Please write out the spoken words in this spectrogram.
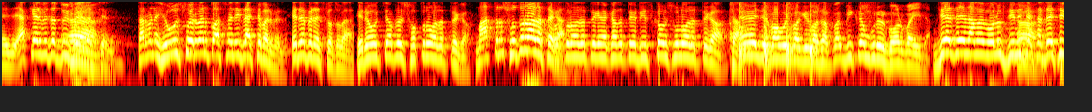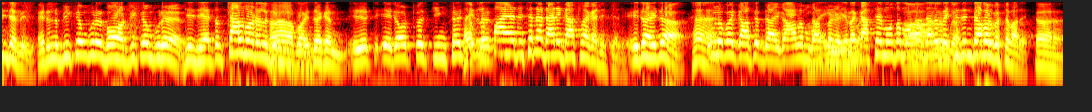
এই যে একের ভিতর দুই পেয়ে হ্যাঁ। যাচ্ছেন। তার মানে হিউজ পরিমাণ কসমেটিক রাখতে পারবেন। এটা প্রাইস কত ভাই? এটা হচ্ছে আপনার সতেরো হাজার টাকা। মাত্র সতেরো হাজার টাকা? সতেরো হাজার টাকা এক হাজার টাকা ডিসকাউন্ট ষোলো হাজার টাকা। আচ্ছা। এই যে বাবুই পাখির বাসা বিক্রমপুরের গড় ভাই এটা। যে যে দামে বলুক জিনিস হ্যাঁ। একটা ড্রেসিং টেবিল এটা হলো বিক্রমপুরের গড় বিক্রমপুরের। জি জি একদম চাল মডেল করে হ্যাঁ ভাই দেখেন এই যে- এটা প্লাস কিং সাইজ এগুলো পায়া দিছে না ডাইরেক্ট গাছ লাগা দিছে। এটা এটা? হ্যাঁ। এগুলো ভাই গাছের ডাই আনাম গাছ এবার ভাই। গাছের মতো মোটা হ্যাঁ, যেন বেশি দিন ব্যবহার করতে পারে। হ্যাঁ হ্যাঁ।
